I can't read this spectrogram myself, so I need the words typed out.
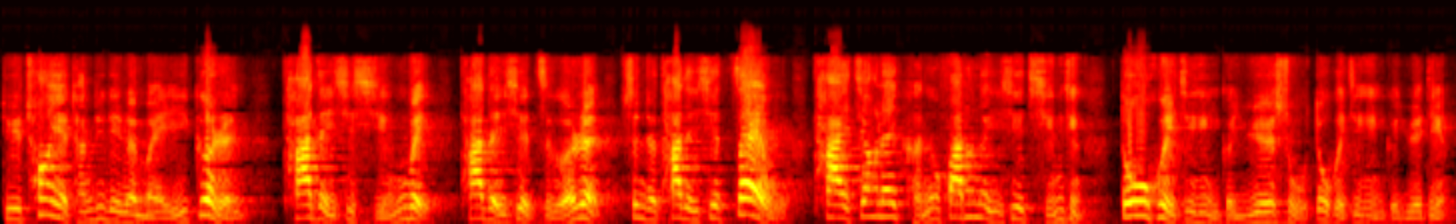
对创业团队里面每一个人，他的一些行为、他的一些责任，甚至他的一些债务，他将来可能发生的一些情形，都会进行一个约束，都会进行一个约定。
